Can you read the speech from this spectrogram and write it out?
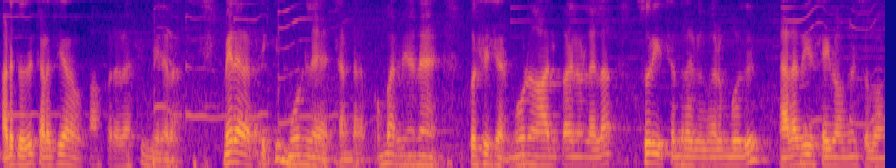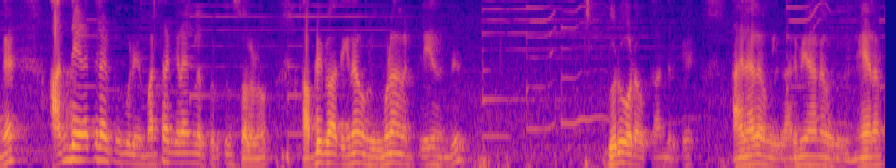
அடுத்தது கடைசியாக நம்ம பார்க்குற ராசி மீனராசி. மீனராசிக்கு மூணில் சந்திரன். ரொம்ப அருமையான பொசிஷன் மூணு ஆறு பதினொன்றுலாம் சூரிய சந்திரர்கள் வரும்போது நல்லதையே செய்வாங்கன்னு சொல்லுவாங்க. அந்த இடத்துல இருக்கக்கூடிய மற்ற கிரகங்களை பொறுத்தும் சொல்லணும். அப்படி பார்த்தீங்கன்னா உங்களுக்கு மூணாம் இடத்துலேயே வந்து குருவோட உட்காந்துருக்கு அதனால் உங்களுக்கு அருமையான ஒரு நேரம்.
